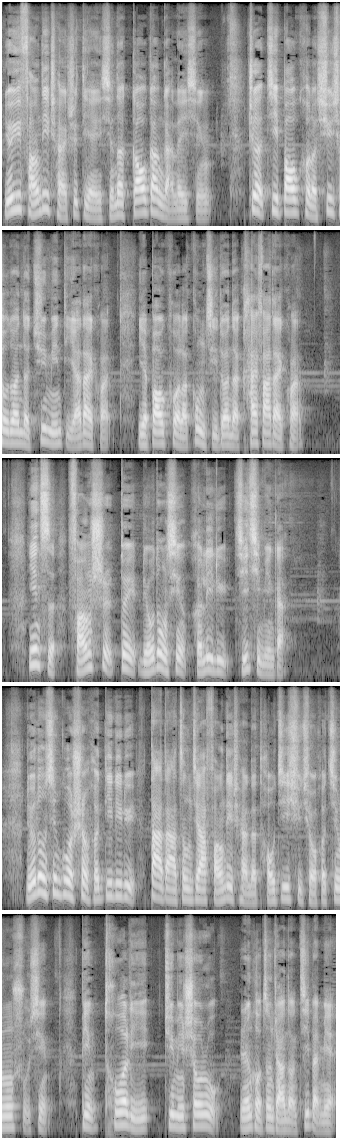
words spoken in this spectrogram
由于房地产是典型的高杠杆类型，这既包括了需求端的居民抵押贷款，也包括了供给端的开发贷款，因此房市对流动性和利率极其敏感。流动性过剩和低利率大大增加房地产的投机需求和金融属性，并脱离居民收入、人口增长等基本面。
